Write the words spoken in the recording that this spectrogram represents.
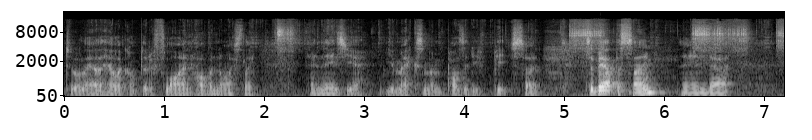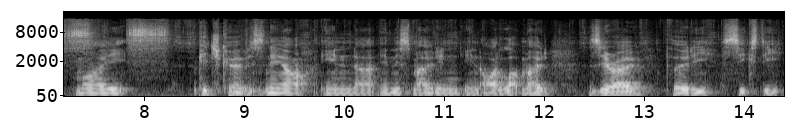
to allow the helicopter to fly and hover nicely and there's your, your maximum positive pitch. So it's about the same and uh, my pitch curve is now in, uh, in this mode, in, in idle up mode, 0, 30, 60,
